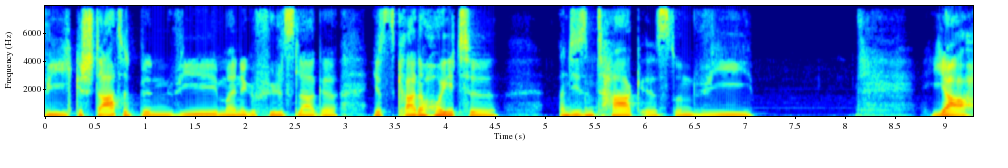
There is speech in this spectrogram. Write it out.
wie ich gestartet bin, wie meine Gefühlslage jetzt gerade heute an diesem Tag ist und wie, ja,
